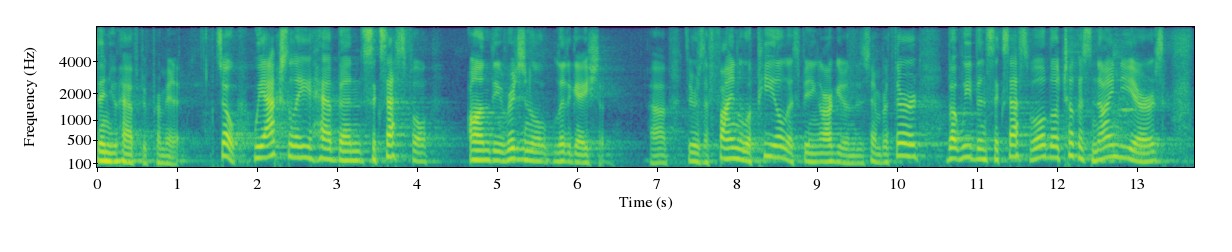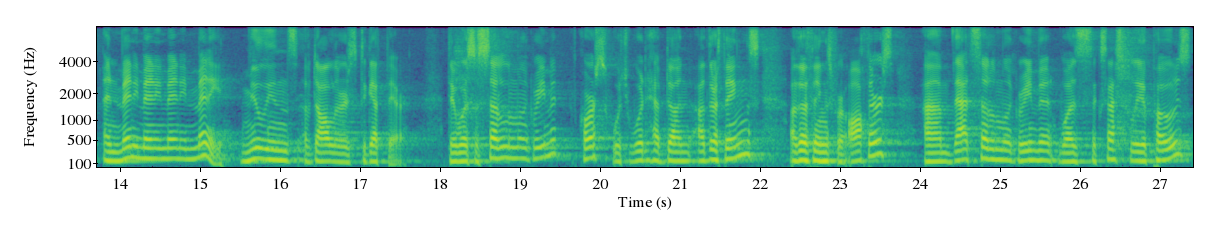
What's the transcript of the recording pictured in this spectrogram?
then you have to permit it. So we actually have been successful on the original litigation. Uh, there's a final appeal that's being argued on December 3rd, but we've been successful, although it took us nine years and many, many, many, many millions of dollars to get there. There was a settlement agreement, of course, which would have done other things, other things for authors. Um, that settlement agreement was successfully opposed,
